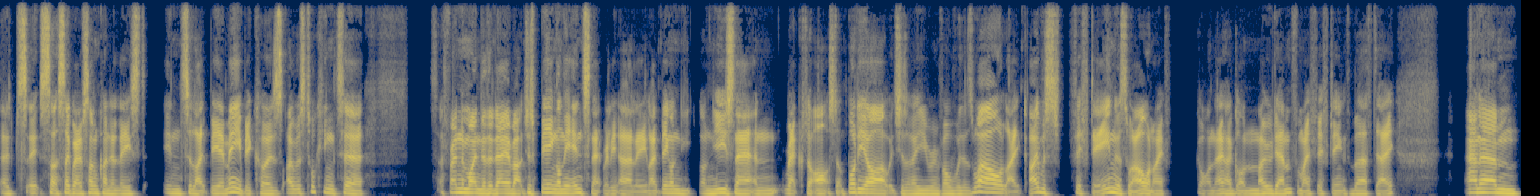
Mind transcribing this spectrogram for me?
a, a segue of some kind at least into like BME because I was talking to a friend of mine the other day about just being on the internet really early, like being on on Usenet and rec.arts.bodyart, which is I know you were involved with as well. Like I was 15 as well when I got on there. I got a modem for my 15th birthday, and um,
